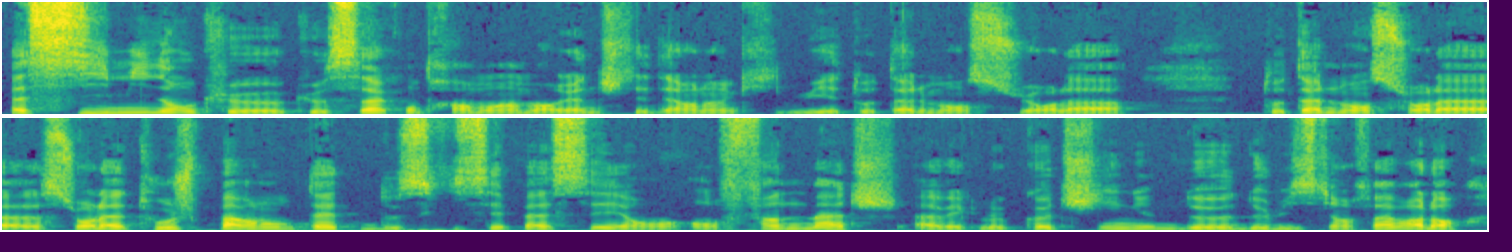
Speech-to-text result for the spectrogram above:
pas si imminent que, que, ça, contrairement à Morgan Schneiderlin qui lui est totalement sur la, totalement sur la, sur la touche. Parlons peut-être de ce qui s'est passé en, fin de match avec le coaching de, de Lucien Favre. Alors,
